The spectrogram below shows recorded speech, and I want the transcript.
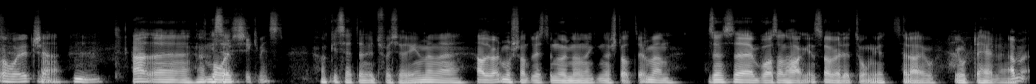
Og Horic, ja. Ja. Mm. Ja, eh, har, ikke minst. har ikke sett den utforkjøringen, men det hadde vært morsomt hvis det nordmennene kunne slått til. Men jeg syns Boasson Hagen så veldig tung ut. Eller har jo gjort det hele Ja, men,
